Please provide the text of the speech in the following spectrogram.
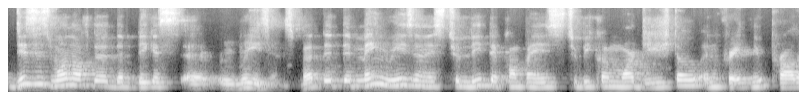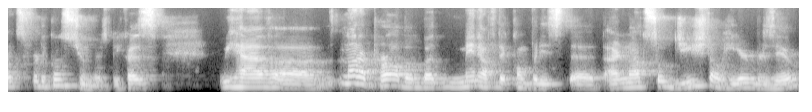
this is one of the, the biggest uh, reasons. But the, the main reason is to lead the companies to become more digital and create new products for the consumers because we have uh, not a problem, but many of the companies uh, are not so digital here in Brazil.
